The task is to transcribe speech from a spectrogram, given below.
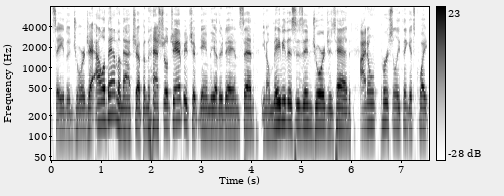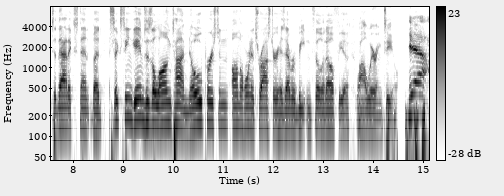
say, the Georgia Alabama matchup in the national championship game the other day and said, you know, maybe this is in Georgia's head. I don't personally think it's quite to that extent, but 16 games is a long time. No person on the Hornets roster has ever beaten Philadelphia while wearing teal. Yeah,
